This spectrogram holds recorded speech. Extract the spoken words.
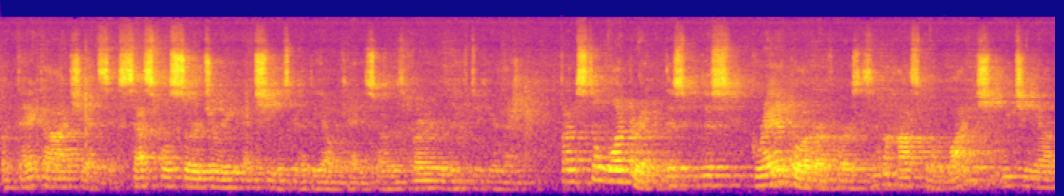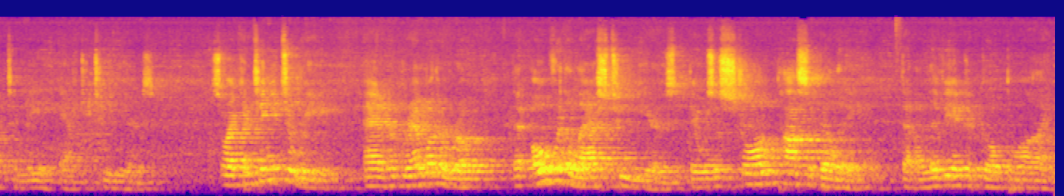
But thank God she had successful surgery and she was going to be okay. So I was very relieved to hear that. But I'm still wondering, this, this granddaughter of hers is in the hospital. Why is she reaching out to me after two years? So I continued to read, and her grandmother wrote that over the last two years, there was a strong possibility that Olivia could go blind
